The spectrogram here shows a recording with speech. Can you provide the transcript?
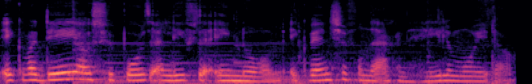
Ik waardeer jouw support en liefde enorm. Ik wens je vandaag een hele mooie dag.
